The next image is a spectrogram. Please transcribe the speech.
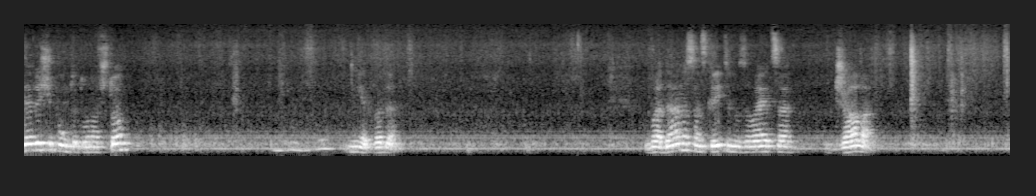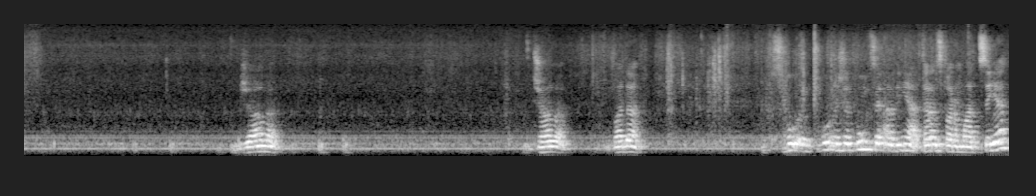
Следующий пункт это у нас что? Нет, вода. Вода на санскрите называется джава. Джала. Джала. Вода. Значит, функция огня – трансформация.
